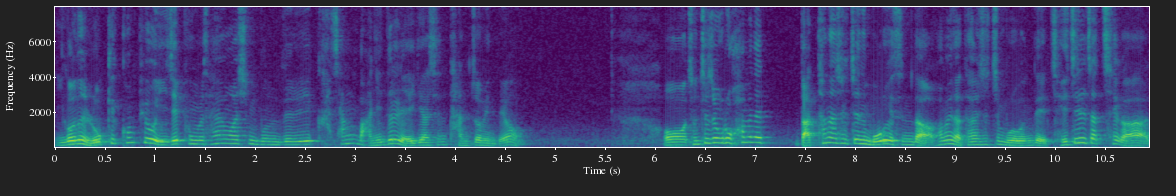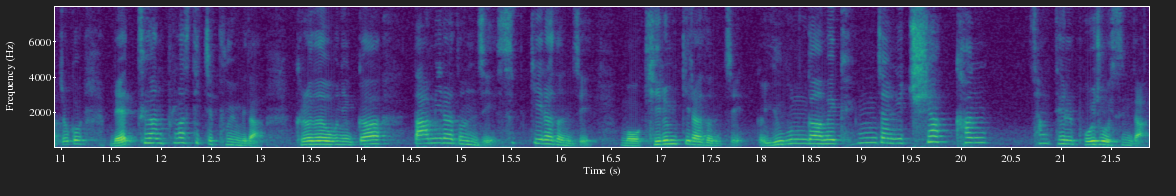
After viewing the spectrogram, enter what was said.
이거는 로켓 컴퓨터 이 제품을 사용하신 분들이 가장 많이들 얘기하시는 단점인데요. 어, 전체적으로 화면에 나타나실지는 모르겠습니다. 화면에 나타나실지 모르겠는데 재질 자체가 조금 매트한 플라스틱 제품입니다. 그러다 보니까 땀이라든지 습기라든지 뭐 기름기라든지 그러니까 유분감에 굉장히 취약한 상태를 보여주고 있습니다.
